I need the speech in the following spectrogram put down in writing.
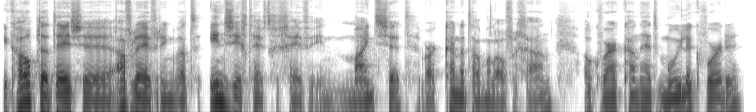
Ik hoop dat deze aflevering wat inzicht heeft gegeven in mindset. Waar kan het allemaal over gaan? Ook waar kan het moeilijk worden?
